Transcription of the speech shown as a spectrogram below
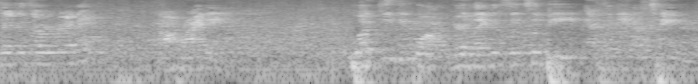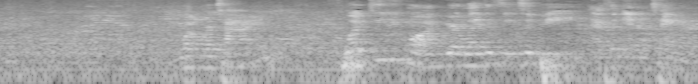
Judges, are we ready? All righty. What do you want your legacy to be as an? One more time. What do you want your legacy to be as an entertainer?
